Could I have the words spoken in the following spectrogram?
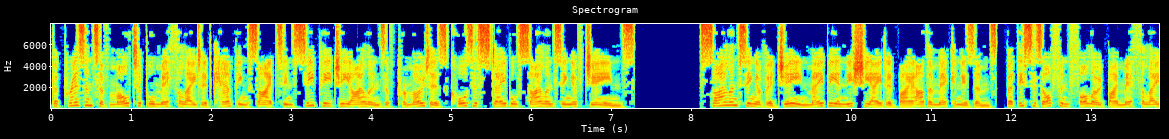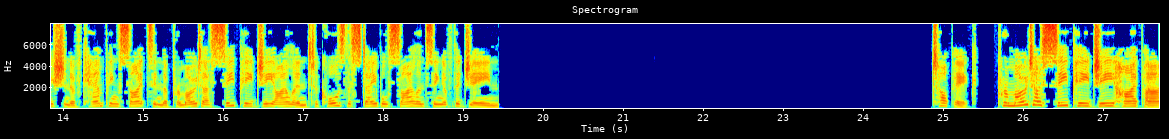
The presence of multiple methylated camping sites in CpG islands of promoters causes stable silencing of genes. Silencing of a gene may be initiated by other mechanisms, but this is often followed by methylation of camping sites in the promoter CpG island to cause the stable silencing of the gene. Promoter CpG hyper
